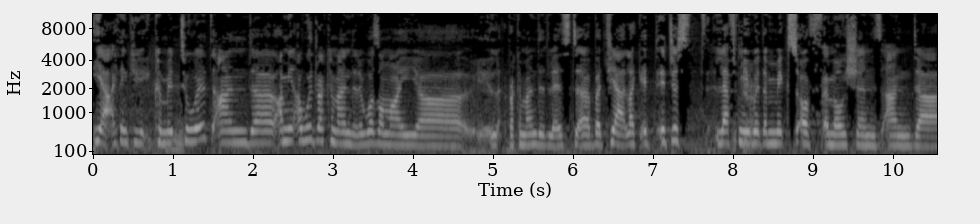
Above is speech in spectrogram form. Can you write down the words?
yeah, I think you commit Mm-hmm. to it, and uh, I mean, I would recommend it. It was on my uh, recommended list, uh, but yeah, like it, it just left me with a mix of emotions, and uh,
